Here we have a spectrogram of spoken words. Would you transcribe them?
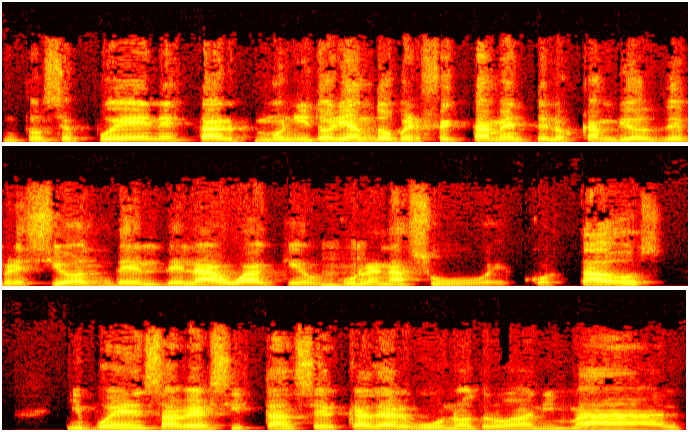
Entonces pueden estar monitoreando perfectamente los cambios de presión del, del agua que ocurren a sus costados y pueden saber si están cerca de algún otro animal,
